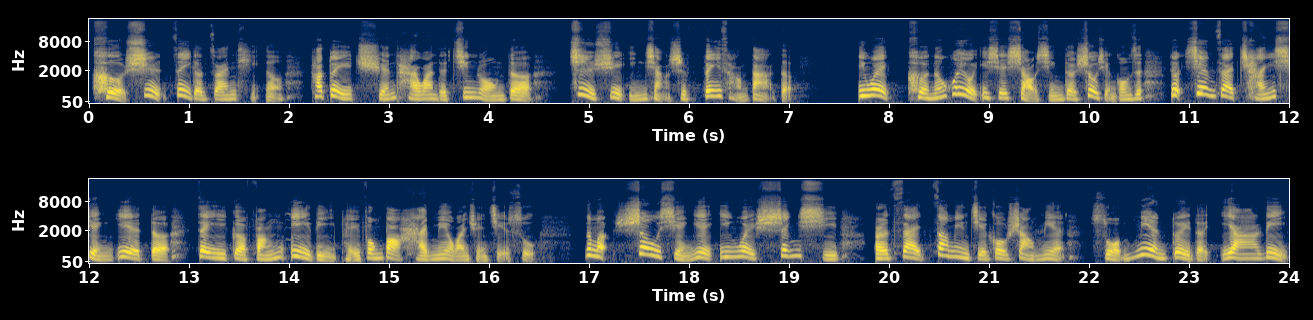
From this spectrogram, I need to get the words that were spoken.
可是这个专题呢，它对于全台湾的金融的秩序影响是非常大的。因为可能会有一些小型的寿险公司，就现在产险业的这一个防疫理赔风暴还没有完全结束，那么寿险业因为升息而在账面结构上面所面对的压力，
